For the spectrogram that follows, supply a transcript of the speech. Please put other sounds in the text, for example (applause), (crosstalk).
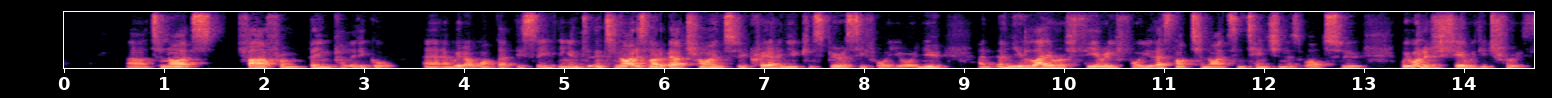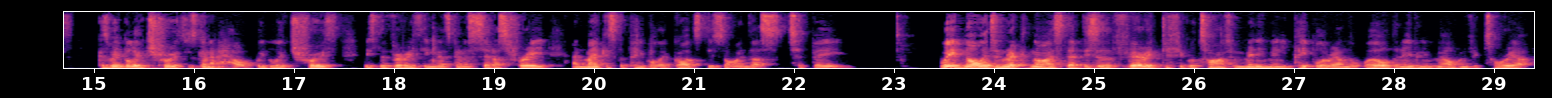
Uh, tonight's far from being political Uh, and we don't want that this evening. And, and, tonight is not about trying to create a new conspiracy for you or a new, a, a, new layer of theory for you. That's not tonight's intention as well. To we wanted to share with you truth because we believe truth is going to help. We believe truth is the very thing that's going to set us free and make us the people that God's designed us to be. We acknowledge and recognise that this is a very difficult time for many, many people around the world and even in Melbourne, Victoria.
